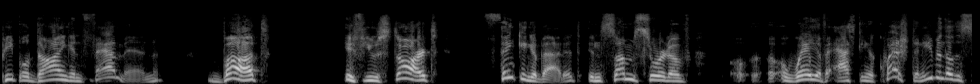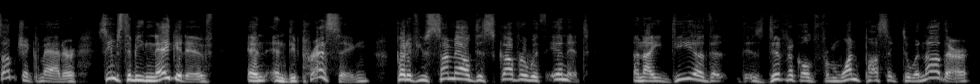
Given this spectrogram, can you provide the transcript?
people dying in famine. But if you start thinking about it in some sort of a way of asking a question, even though the subject matter seems to be negative and, and depressing, but if you somehow discover within it an idea that is difficult from one pasuk to another,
